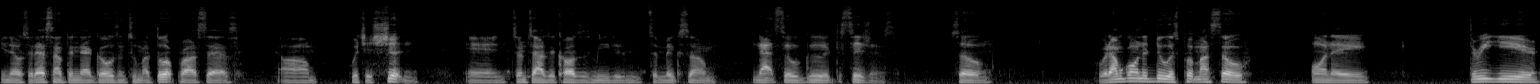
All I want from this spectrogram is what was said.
You know, so that's something that goes into my thought process, um, which it shouldn't. And sometimes it causes me to, to make some not so good decisions. So, what I'm going to do is put myself on a three year,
